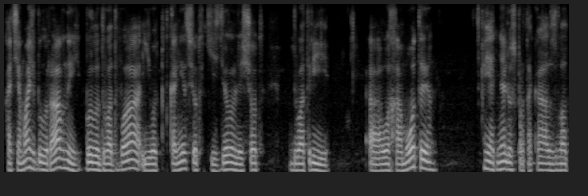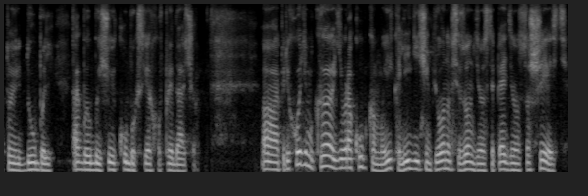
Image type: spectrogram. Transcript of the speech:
Хотя матч был равный, было 2-2, и вот под конец все-таки сделали счет 2-3 а, лохомоты и отняли у Спартака золотой дубль. Так был бы еще и кубок сверху в придачу. А, переходим к Еврокубкам и к Лиге чемпионов сезон 95-96.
